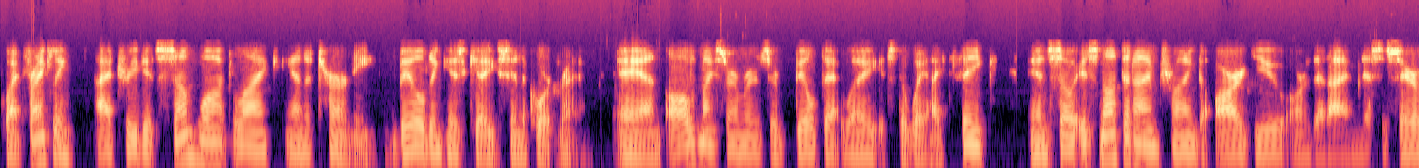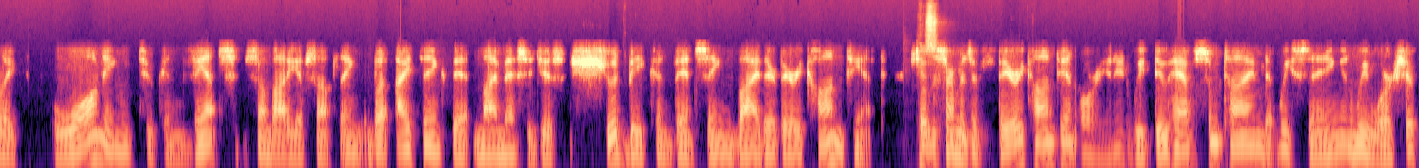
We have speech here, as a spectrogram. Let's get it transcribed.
Quite frankly, I treat it somewhat like an attorney building his case in the courtroom. And all of my sermons are built that way. It's the way I think. And so it's not that I'm trying to argue or that I'm necessarily wanting to convince somebody of something, but I think that my messages should be convincing by their very content. So the sermons are very content oriented. We do have some time that we sing and we worship,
